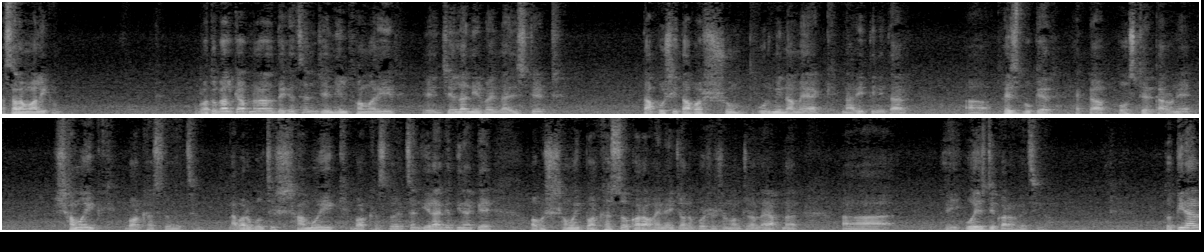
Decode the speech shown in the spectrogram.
আসসালামু আলাইকুম। গতকালকে আপনারা দেখেছেন যে নীলফামারীর জেলা নির্বাহী ম্যাজিস্ট্রেট তাপসী তাবাসুম উর্মি নামে এক নারী, তিনি তার ফেসবুকের একটা পোস্টের কারণে সাময়িক বরখাস্ত হয়েছেন। আবারও বলছি, সাময়িক বরখাস্ত হয়েছেন। এর আগে তিনাকে অবশ্য সাময়িক বরখাস্ত করা হয়নি জনপ্রশাসন মন্ত্রণালয়ে আপনার এই ওএসডি করা হয়েছিল। তো তিনার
